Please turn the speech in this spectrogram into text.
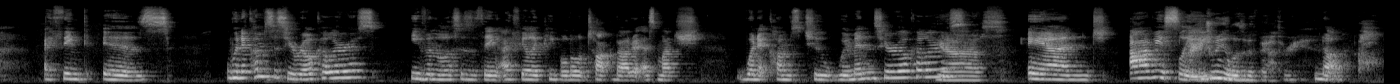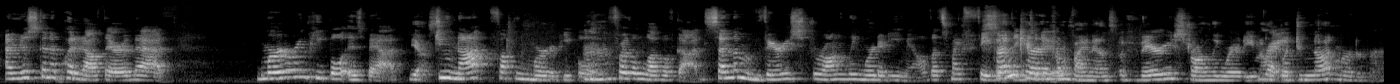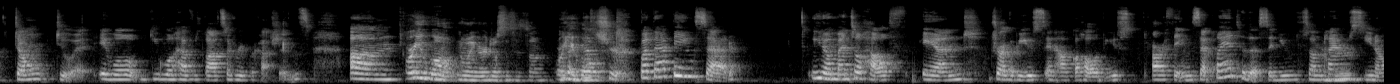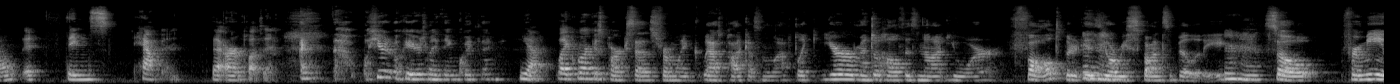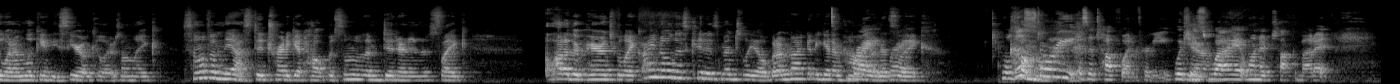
I think is, when it comes to serial killers, even though this is a thing, I feel like people don't talk about it as much when it comes to women serial killers. Yes. And obviously. Are you doing Elizabeth Bathory? no. Oh. I'm just going to put it out there that murdering people is bad. Yes. Do not fucking murder people Mhm. for the love of God. Send them a very strongly worded email. That's my favorite Send thing Karen to do. from finance a very strongly worded email, Right. but do not murder her. Don't do it. It will. You will have lots of repercussions. Um, Or you won't, knowing our justice system. Or you won't. That's true. But that being said, you know, mental health and drug abuse and alcohol abuse are things that play into this, and you sometimes, Mm-hmm. you know, it, things happen that aren't pleasant. I, here, okay, here's my thing, quick thing. Yeah. Like Marcus Parks says from like last podcast on the left, like your mental health is not your fault, but it is Mhm. your responsibility. Mm-hmm. So for me, when I'm looking at these serial killers, I'm like, some of them, yes, did try to get help, but some of them didn't, and it's like a lot of their parents were like, I know this kid is mentally ill, but I'm not going to get him help, Right, and it's right. like, Well, this story is a tough one for me, which is why I wanted to talk about it.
